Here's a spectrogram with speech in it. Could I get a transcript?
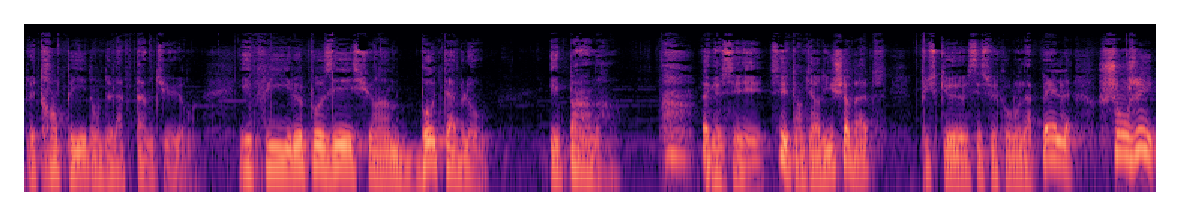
le tremper dans de la peinture, et puis le poser sur un beau tableau, et peindre eh bien, c'est interdit Shabbat, puisque c'est ce que l'on appelle changer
